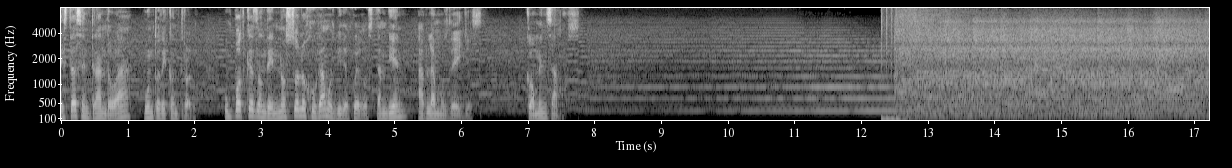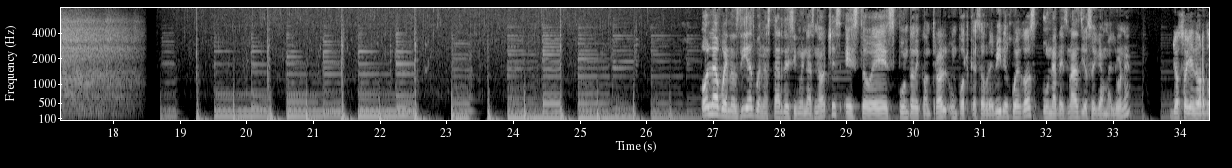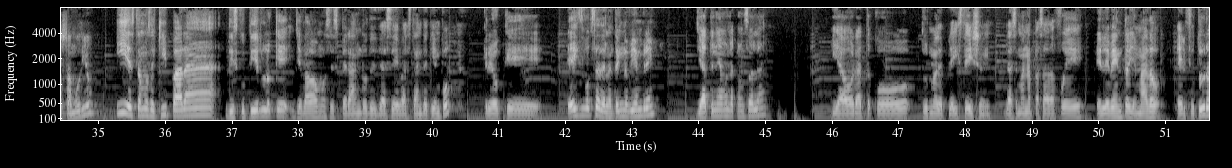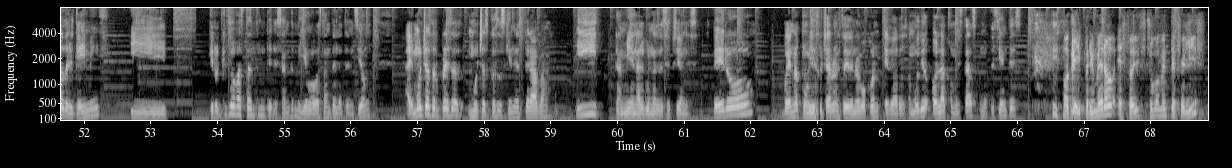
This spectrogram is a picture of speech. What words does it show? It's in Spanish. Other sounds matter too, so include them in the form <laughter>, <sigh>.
Estás entrando a Punto de Control, un podcast donde no solo jugamos videojuegos, también hablamos de ellos. Comenzamos. Hola, buenos días, buenas tardes y buenas noches. Esto es Punto de Control, un podcast sobre videojuegos. Una vez más, yo soy Gamaluna. Yo soy Eduardo Zamudio. Y estamos aquí para discutir lo que llevábamos esperando desde hace bastante tiempo. Creo que Xbox adelantó en noviembre, ya teníamos la consola y ahora tocó turno de PlayStation. La semana pasada fue el evento llamado El futuro del gaming y creo que fue bastante interesante, me llamó bastante la atención. Hay muchas sorpresas, muchas cosas que no esperaba y también algunas decepciones. Pero bueno, como ya escucharon, estoy de nuevo con Eduardo Zamudio. Hola, ¿cómo estás? ¿Cómo te sientes? <laughs> Ok, primero estoy sumamente feliz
